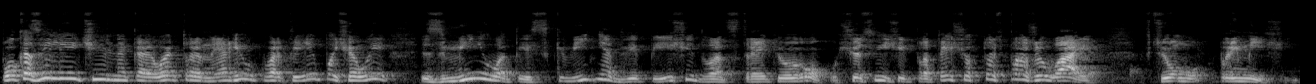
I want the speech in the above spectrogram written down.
Покази лічильника електроенергії у квартирі почали змінювати з квітня 2023 року, що свідчить про те, що хтось проживає в цьому приміщенні.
